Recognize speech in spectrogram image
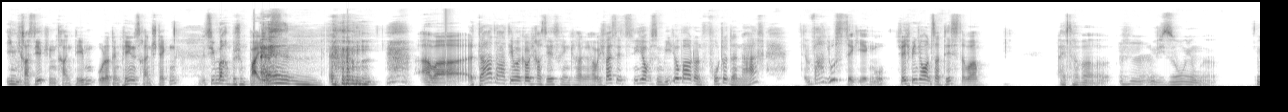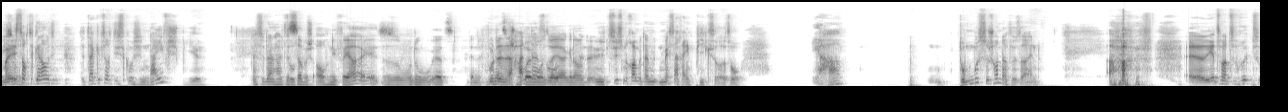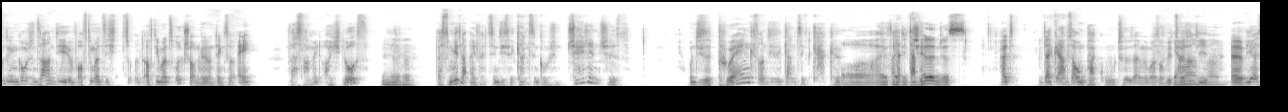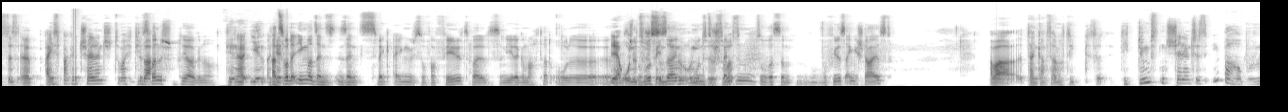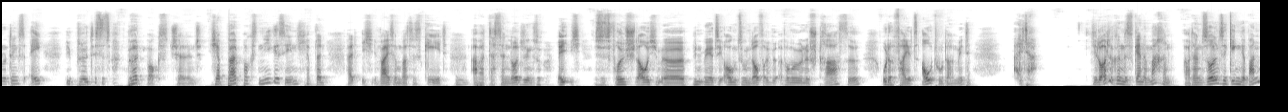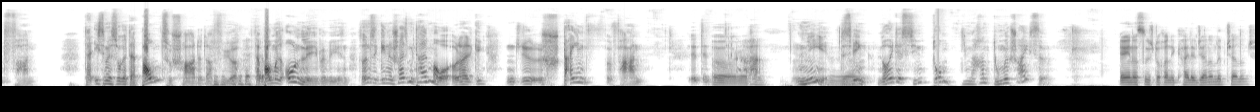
ihnen Rasierklingen dran geben oder den Penis reinstecken, sie machen bestimmt beides. Ähm. Aber da, da hat jemand, glaube ich, Rasierklingen dran gehabt. Ich weiß jetzt nicht, ob es ein Video war oder ein Foto danach. War lustig irgendwo. Vielleicht bin ich auch ein Sadist, aber Alter, aber mhm, wieso, Junge? man Wieso? ist doch genau, da gibt es auch dieses komische Knife-Spiel. Dass du dann halt Das so, habe ich auch nie. Ja, also, wo du jetzt deine wo du deine Hand Räume und so, ja, genau. in die Zwischenräume dann mit einem Messer reinpiekst oder so. Ja, dumm musst du schon dafür sein. Aber äh, jetzt mal zurück zu den komischen Sachen, die, auf, die man sich, auf die man zurückschauen will und denkt so, ey, was war mit euch los? Mhm. Was mir da einfällt, sind diese ganzen komischen Challenges. und diese Pranks und diese ganze Kacke. Oh, Alter, Alter, die Challenges. Halt, da gab es auch ein paar gute, sagen wir mal so, wie Ja, zum Beispiel ja. die, äh, wie heißt das, äh, Eisbucket Challenge zum Beispiel, die Das war, fand ich, ja, genau. die hat irgend, Hat zwar irgendwann seinen, seinen Zweck eigentlich so verfehlt, weil das dann jeder gemacht hat, ohne, äh, Ja, ohne zu bewusst zu sein und, äh, zu sowas. spenden, so was dann, wofür das eigentlich da ist. aber dann gab es auch noch die, so, die dümmsten Challenges überhaupt, wo du nur denkst, ey, wie blöd ist es? Birdbox Challenge. Ich habe Birdbox nie gesehen, ich habe dann, halt, ich weiß, um was es geht, Mhm. aber dass dann Leute denken so, ey, ich, es ist voll schlau, ich äh, bind mir jetzt die Augen zu und laufe einfach mal über eine Straße oder fahre jetzt Auto damit. Alter, die Leute können das gerne machen, aber dann sollen sie gegen eine Wand fahren. Da ist mir sogar der Baum zu schade dafür. Der Baum ist auch ein Lebewesen. Sollen sie gegen eine scheiß Metallmauer oder halt gegen einen äh, Stein fahren. Äh, Oh aber Nee, deswegen, Leute sind dumm. Die machen dumme Scheiße. Erinnerst du dich doch an die Kylie Jenner Lip Challenge?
